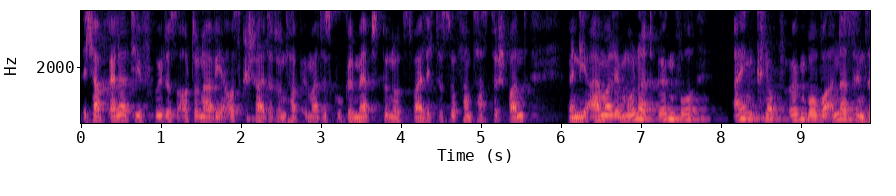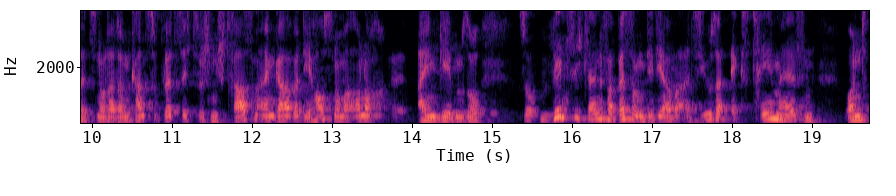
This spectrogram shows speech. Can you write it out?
ich habe relativ früh das Autonavi ausgeschaltet und habe immer das Google Maps benutzt, weil ich das so fantastisch fand, wenn die einmal im Monat irgendwo einen Knopf irgendwo woanders hinsetzen oder dann kannst du plötzlich zwischen Straßeneingabe die Hausnummer auch noch äh, eingeben. So, so winzig kleine Verbesserungen, die dir aber als User extrem helfen. Und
